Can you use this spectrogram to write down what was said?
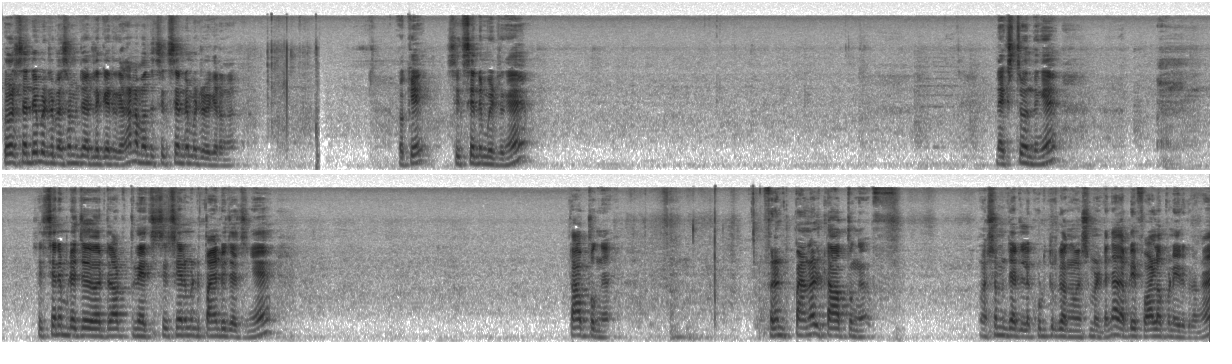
டுவெல் சென்டிமீட்டர் மெஷர்மெண்ட் சார்ட்டில் கேட்டிருக்காங்க. நம்ம வந்து சிக்ஸ் சென்டிமீட்டர் வைக்கிறோங்க. ஓகே சிக்ஸ் சென்டிமீட்டருங்க நெக்ஸ்ட் வந்துங்க. சிக்ஸ் சென்டிமீட்டர் ட்ராப் பண்ணியாச்சு. சிக்ஸ் சென்டிமீட்டர் பாயிண்ட் வச்சாச்சுங்க. டாப்புங்க ஃப்ரண்ட் பேனல் டாப்புங்க மெஷர்மெண்ட் சார்ட்டில் கொடுத்துருக்காங்க மெஷர்மெண்ட்டுங்க அதை அப்படியே ஃபாலோ பண்ணியிருக்கிறோங்க.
